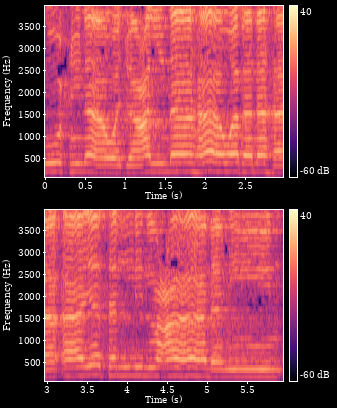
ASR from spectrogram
روحنا وجعلناها وبنها آية للعالمين.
